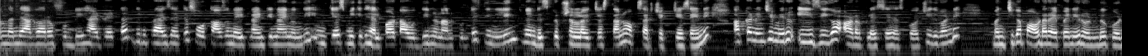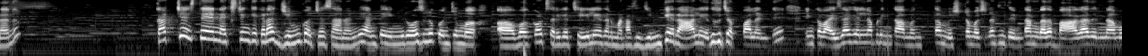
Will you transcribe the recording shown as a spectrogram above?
ఉందండి. Agaro food dehydrator. దీని ప్రైస్ అయితే four thousand eight ninety nine ఉంది. ఇన్ కేస్ మీకు ఇది హెల్ప్ అవుట్ అవుద్ది అని అనుకుంటే దీని లింక్ నేను డిస్క్రిప్షన్లో ఇచ్చేస్తాను. ఒకసారి చెక్ చేసేయండి. అక్కడ నుంచి మీరు ఈజీగా ఆర్డర్ ప్లేస్ చేసేసుకోవచ్చు ఇదిగోండి మంచిగా పౌడర్ అయిపోయినాయి రెండు కూడాను. కట్ చేస్తే నెక్స్ట్ ఇంక ఇక్కడ జిమ్కి వచ్చేసానండి. అంటే ఇన్ని రోజులు కొంచెం వర్కౌట్ సరిగా చేయలేదన్నమాట. అసలు జిమ్కే రాలేదు చెప్పాలంటే. ఇంకా వైజాగ్ వెళ్ళినప్పుడు ఇంకా మొత్తం ఇష్టం వచ్చినట్లు తింటాం కదా. బాగా తిన్నాము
